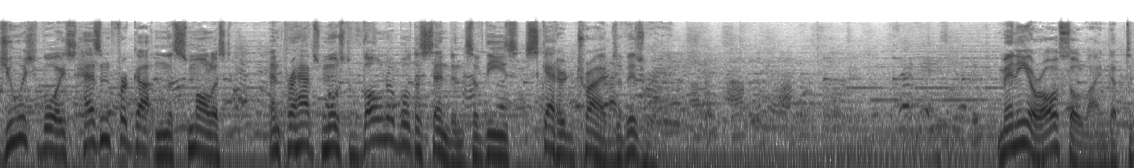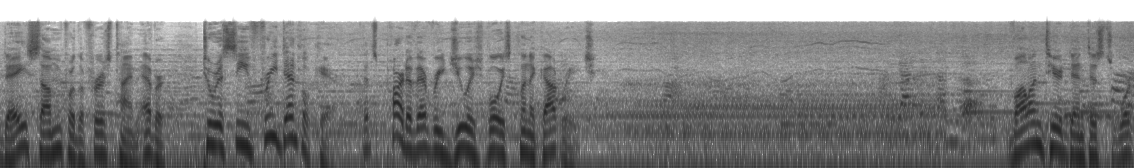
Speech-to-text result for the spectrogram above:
Jewish Voice hasn't forgotten the smallest and perhaps most vulnerable descendants of these scattered tribes of Israel. Many are also lined up today, some for the first time ever, to receive free dental care that's part of every Jewish Voice Clinic outreach. Volunteer dentists work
